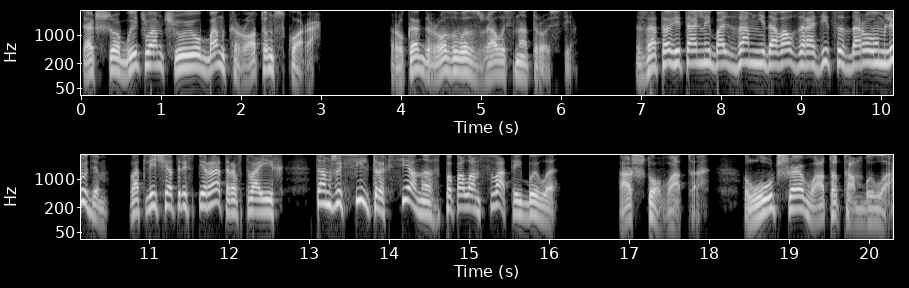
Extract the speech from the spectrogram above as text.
Так что быть вам, чую, банкротом скоро». Рука Грозова сжалась на трости. «Зато витальный бальзам не давал заразиться здоровым людям, в отличие от респираторов твоих, там же в фильтрах сено пополам с ватой было». «А что вата? Лучшая вата там была.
